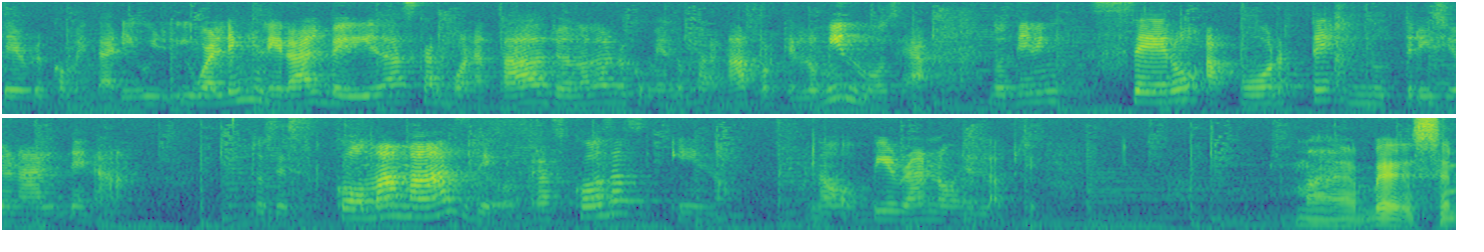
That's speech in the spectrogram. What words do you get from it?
de recomendar. Igu- Igual en general, bebidas carbonatadas yo no las recomiendo para nada porque es lo mismo, o sea, no tienen cero aporte nutricional de nada. Entonces coma más de otras cosas y no, no, birra no es la opción. Ma, ve, se-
